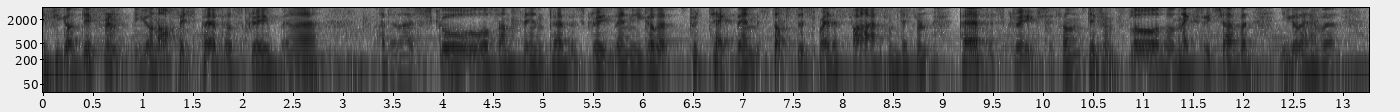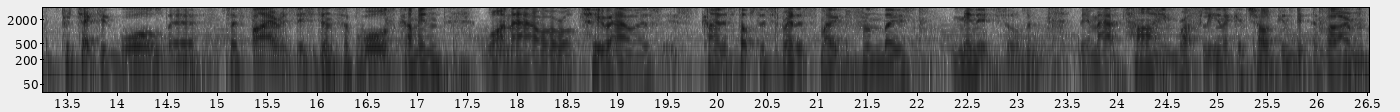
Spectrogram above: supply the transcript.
if you've got different, you've got an office purpose group and a I don't know, school or something, purpose group, then you've got to protect them. It stops the spread of fire from different purpose groups. If on different floors or next to each other, you've got to have a protected wall there. So fire resistance of walls coming one hour or two hours, it kind of stops the spread of smoke from those minutes or the, the amount of time roughly in a controlled con- environment.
